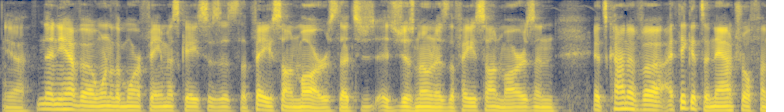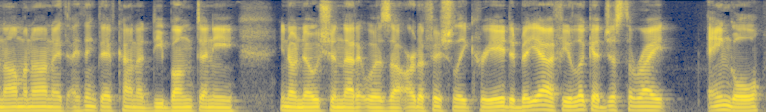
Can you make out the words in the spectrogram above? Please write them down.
Yeah, and then you have uh, one of the more famous cases. It's the face on Mars. That's just, it's just known as the face on Mars, and it's kind of uh, I think it's a natural phenomenon. I, I think they've kind of debunked any you know notion that it was uh, artificially created. But yeah, if you look at just the right angle,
